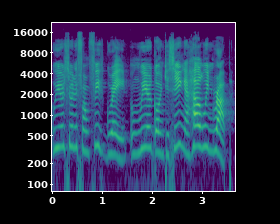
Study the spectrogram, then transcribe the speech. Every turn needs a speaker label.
Speaker 1: We are students from fifth grade, and we are going to sing a Halloween rap.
